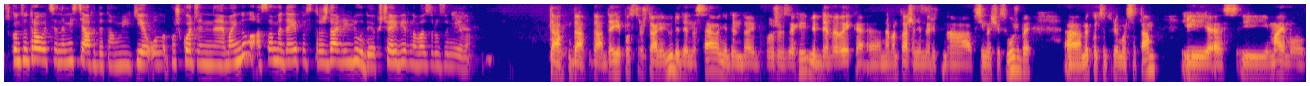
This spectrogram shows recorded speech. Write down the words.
сконцентровуєтеся на місцях, де там є пошкоджене майно, а саме де є постраждалі люди, якщо я вірно вас зрозуміла. Так, да, да, де є постраждалі люди, де населення, де, не дай Боже, загиблі, де велике е, навантаження навіть на всі наші служби. Е, Ми концентруємося там і, е, і маємо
